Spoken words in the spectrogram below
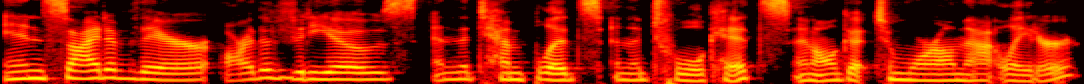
Inside of there are the videos and the templates and the toolkits, and I'll get to more on that later.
